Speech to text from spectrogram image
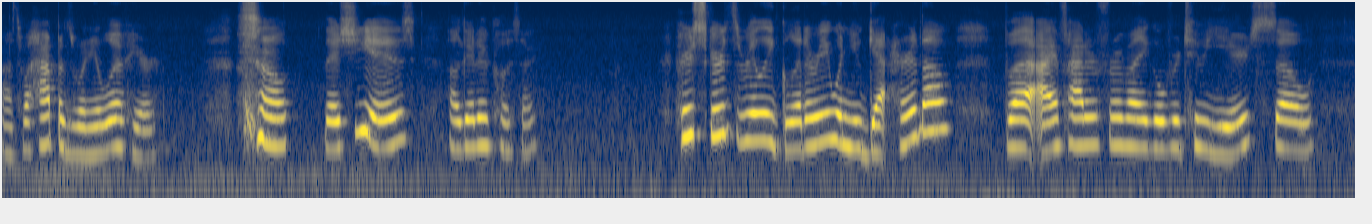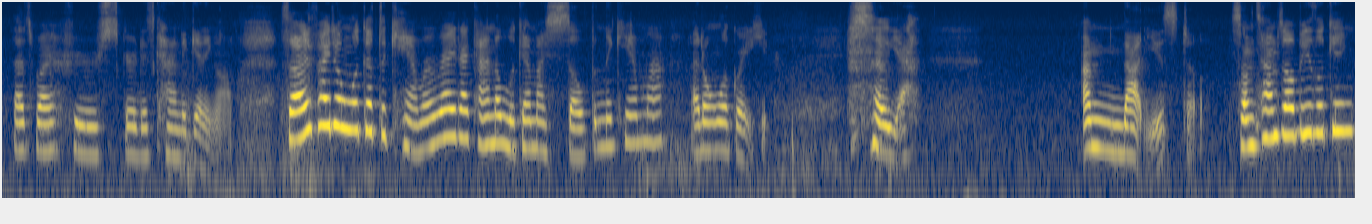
That's what happens when you live here. So there she is. I'll get her closer. Her skirt's really glittery when you get her though, but I've had her for like over two years, so that's why her skirt is kind of getting off. So if I don't look at the camera right, I kind of look at myself in the camera. I don't look right here. So yeah, I'm not used to it. Sometimes I'll be looking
